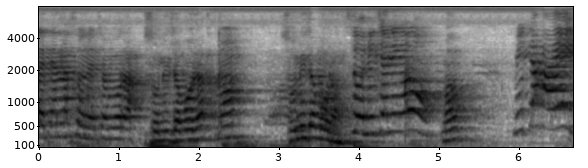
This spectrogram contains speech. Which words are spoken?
मोरा भेटल्या त्यांना सोन्याच्या मोरा सोनीच्या मोऱ्या मग? सोनीच्या मोरा सोनीच्या नाही हो. मग? मी तर आहे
